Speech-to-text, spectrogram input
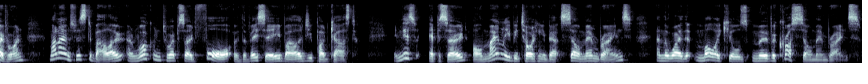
everyone, my name is Mr. Barlow and welcome to episode 4 of the VCE Biology Podcast. In this episode, I'll mainly be talking about cell membranes and the way that molecules move across cell membranes.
